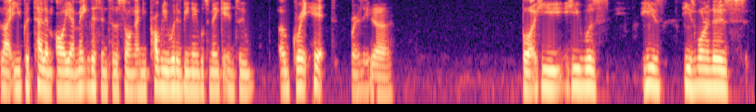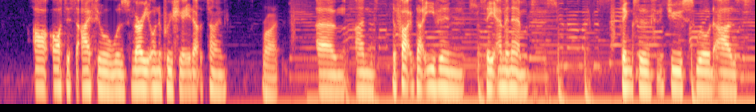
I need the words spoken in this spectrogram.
like you could tell him oh yeah make this into a song and he probably would have been able to make it into a great hit really Yeah. but he he was he's he's one of those art- artists that i feel was very unappreciated at the time Right. um, and the fact that even say Eminem thinks of Juice WRLD as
